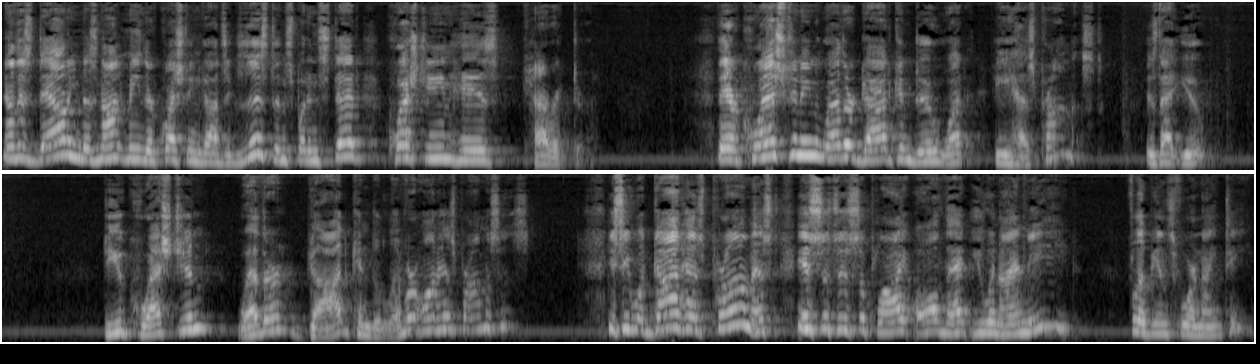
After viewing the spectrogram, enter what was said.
Now, this doubting does not mean they're questioning God's existence, but instead questioning his character. They are questioning whether God can do what he has promised. Is that you? Do you question whether God can deliver on his promises? You see, what God has promised is just to supply all that you and I need. Philippians 4:19.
